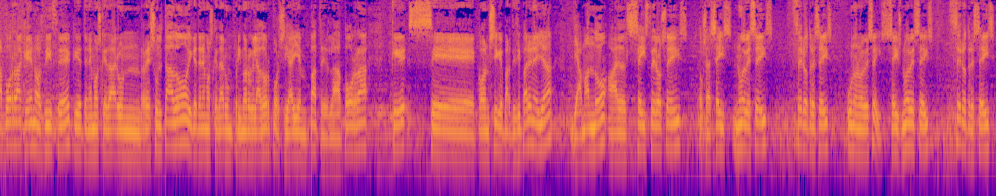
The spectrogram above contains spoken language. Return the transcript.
La porra que nos dice que tenemos que dar un resultado y que tenemos que dar un primer goleador por si hay empates. La porra que se consigue participar en ella llamando al 606, o sea, 696 036 196 696 036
